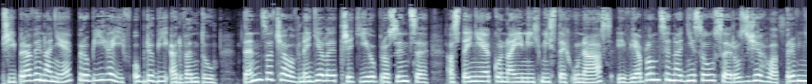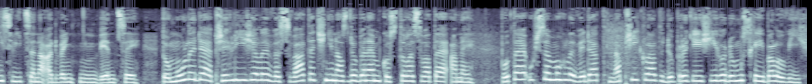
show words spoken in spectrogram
Přípravy na ně probíhají v období adventu. Ten začal v neděli 3. prosince a stejně jako na jiných místech u nás, i v Jablonci nad Nisou se rozžehla první svíce na adventním věnci. Tomu lidé přihlíželi ve svátečně nazdobeném kostele svatéAny. Poté už se mohli vydat například do protějšího domu Schejbalových,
